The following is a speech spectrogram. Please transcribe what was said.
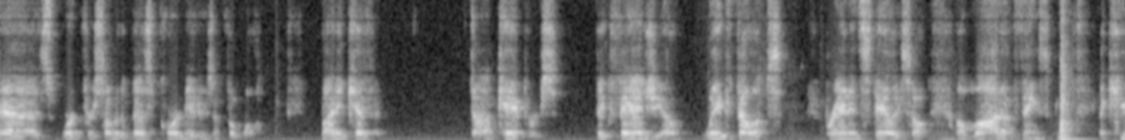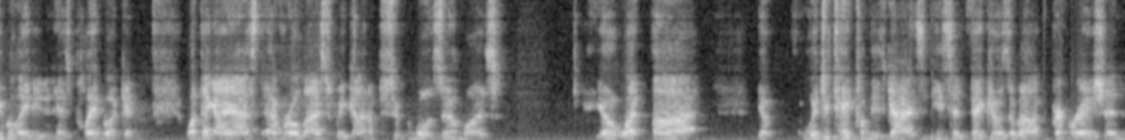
has worked for some of the best coordinators in football. Monte Kiffin, Dom Capers, Vic Fangio, Wade Phillips, Brandon Staley. So a lot of things accumulated in his playbook. And one thing I asked Evero last week on a Super Bowl Zoom was, you know, what uh, what'd you take from these guys? He said, Vic, it was about preparation,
